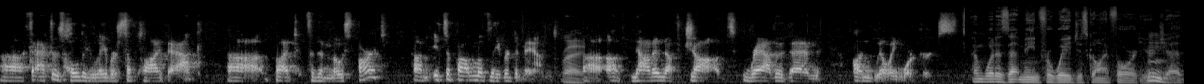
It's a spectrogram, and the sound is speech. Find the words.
uh, factors holding labor supply back, uh, but for the most part, um, it's a problem of labor demand, right. Uh, of not enough jobs rather than unwilling workers. And what does that mean for wages going forward here, mm. Jed?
